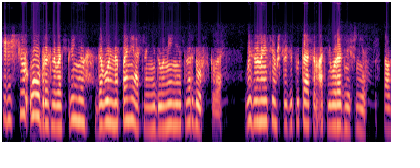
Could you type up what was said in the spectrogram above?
чересчур образно воспринял довольно понятное недоумение Твардовского, вызванное тем, что депутатом от его родных мест стал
